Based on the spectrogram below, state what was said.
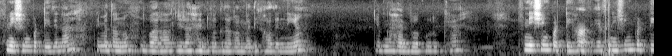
ਫਿਨਿਸ਼ਿੰਗ ਪੱਟੀ ਦੇ ਨਾਲ, ਤੇ ਮੈਂ ਤੁਹਾਨੂੰ ਦੁਬਾਰਾ ਜਿਹੜਾ ਹੈਂਡਵਰਕ ਦਾ ਕੰਮ ਹੈ ਦਿਖਾ ਦਿੰਨੀ ਆ ਕਿ ਆਪਣਾ ਹੈਂਡਵਰਕ ਉਹ ਰੱਖਿਆ ਫਿਨਿਸ਼ਿੰਗ ਪੱਟੀ, ਹਾਂ, ਇਹ ਫਿਨਿਸ਼ਿੰਗ ਪੱਟੀ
